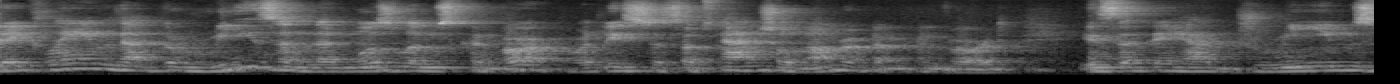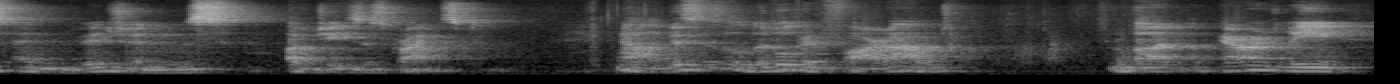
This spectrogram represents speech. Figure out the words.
They claim that the reason that Muslims convert, or at least a substantial number of them convert, is that they have dreams and visions of Jesus Christ. Now, this is a little bit far out, but apparently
